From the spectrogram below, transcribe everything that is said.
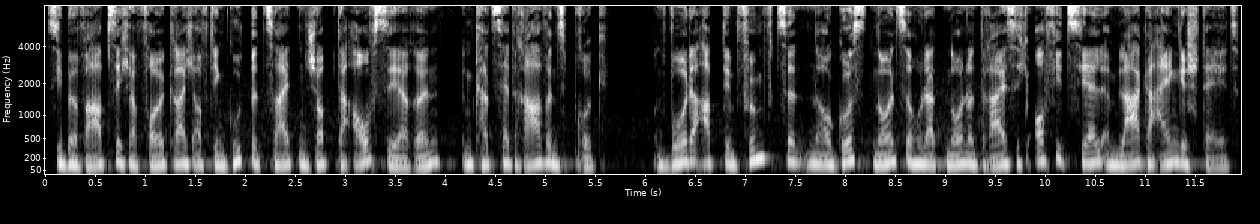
Sie bewarb sich erfolgreich auf den gut bezahlten Job der Aufseherin im KZ Ravensbrück und wurde ab dem 15. August 1939 offiziell im Lager eingestellt,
